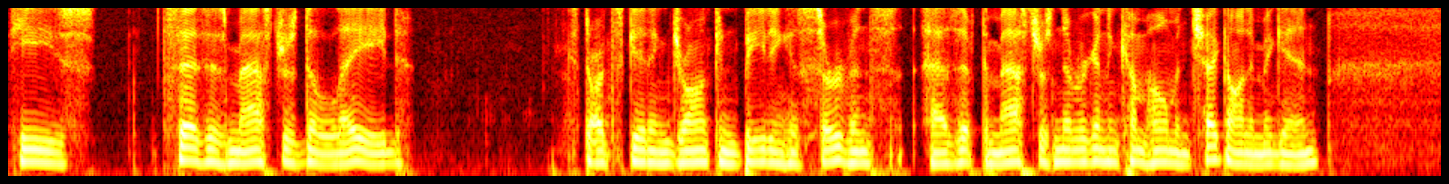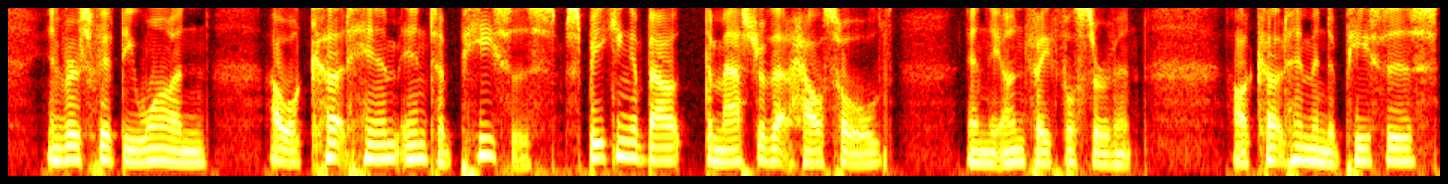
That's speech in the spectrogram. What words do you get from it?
he's says his master's delayed starts getting drunk and beating his servants as if the master's never going to come home and check on him again. In verse 51, I will cut him into pieces, speaking about the master of that household and the unfaithful servant. I'll cut him into pieces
